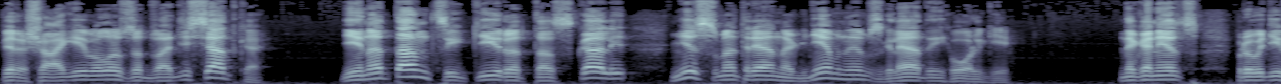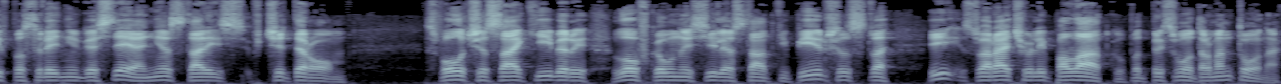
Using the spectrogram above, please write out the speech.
перешагивало за два десятка. И на танцы Кира таскали, несмотря на гневные взгляды Ольги. Наконец, проводив последних гостей, они остались вчетвером, с полчаса киберы ловко уносили остатки пиршества и сворачивали палатку под присмотром Антона.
